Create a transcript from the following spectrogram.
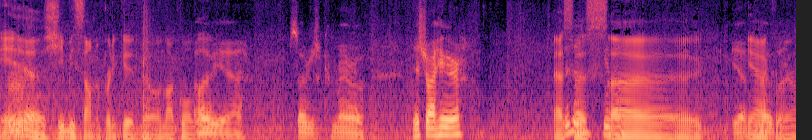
Yeah, she be sounding pretty good though. Not gonna Oh yeah. So does Camaro. This right here. SS. know, Uh, Yeah. yeah, Nova. Camaro.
